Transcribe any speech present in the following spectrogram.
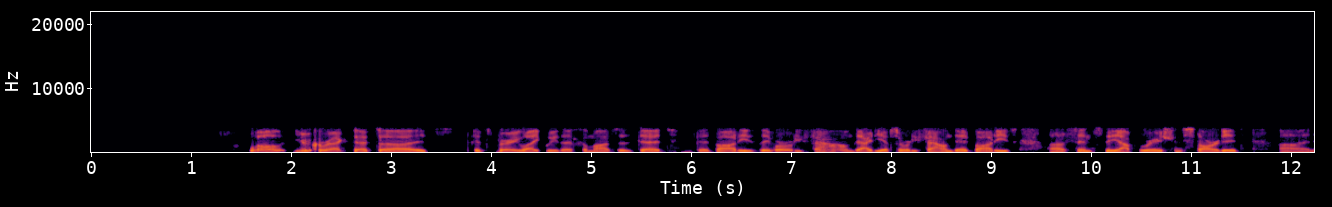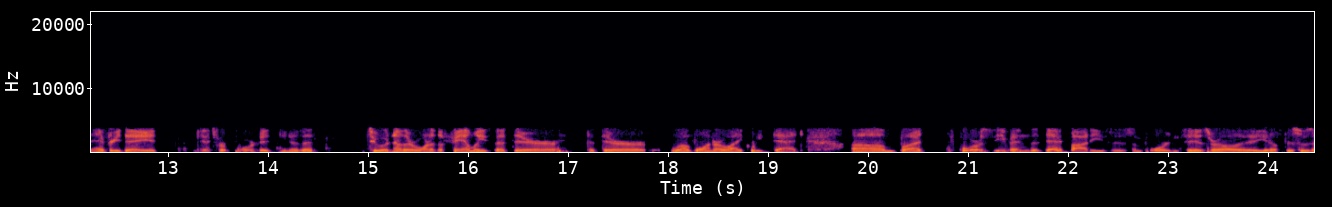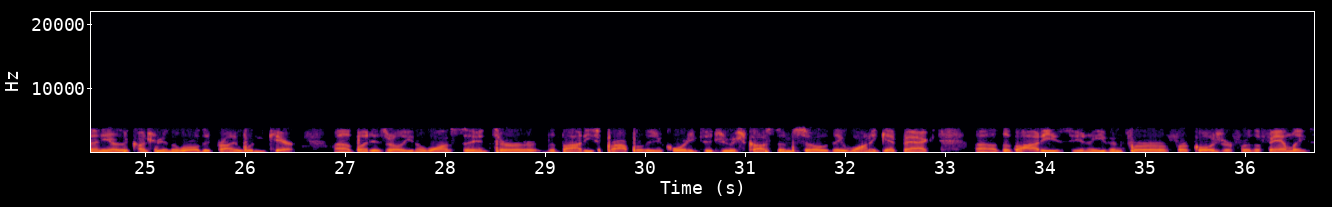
Well, you're correct that uh, it's it's very likely that Hamas has dead dead bodies. They've already found the IDF's already found dead bodies uh, since the operation started, uh, and every day it gets reported, you know, that to another one of the families that their that their loved one are likely dead. Um, but of course, even the dead bodies is important to Israel. Uh, you know, if this was any other country in the world, they probably wouldn't care. Uh, but Israel, you know, wants to inter the bodies properly according to Jewish customs, so they want to get back uh, the bodies, you know, even for for closure for the families.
